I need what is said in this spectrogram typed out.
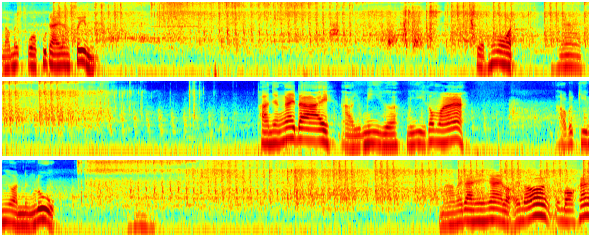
เราไม่กลัวผู้ใดทั้งสิ้นเก็บให้หมดนะ ผ่านยัางง่ายด้อ้าวยังมีอีกเหรอมีอีกก็มา เอาไปกินก่อนหนึ่งลูก มาไม่ได้ง่ายๆหรอกไอ้น้องจะบอกให้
